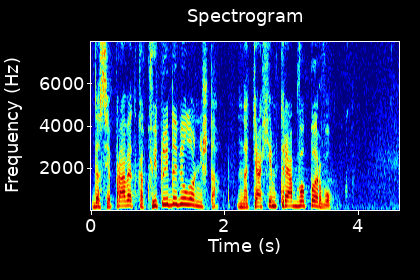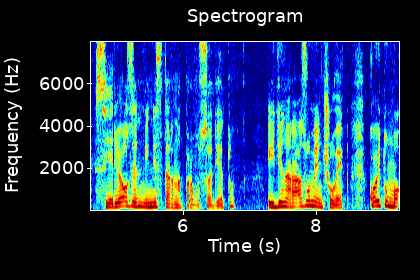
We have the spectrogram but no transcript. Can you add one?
да се правят каквито и да било неща. На тях им трябва първо сериозен министър на правосъдието, един разумен човек, който,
